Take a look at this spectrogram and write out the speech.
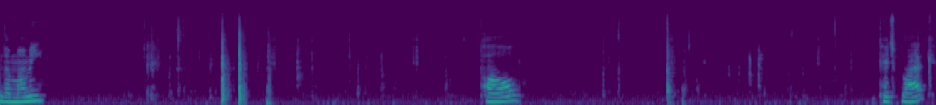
The Mummy. Paul. Pitch black.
